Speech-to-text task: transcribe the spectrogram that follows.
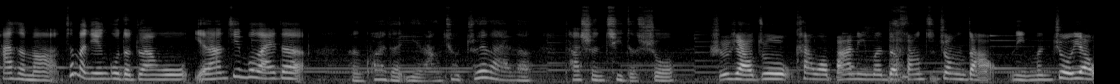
怕什么？这么坚固的砖屋，野狼进不来的。”很快的，野狼就追来了。他生气的说。鼠小猪，看我把你们的房子撞倒，你们就要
